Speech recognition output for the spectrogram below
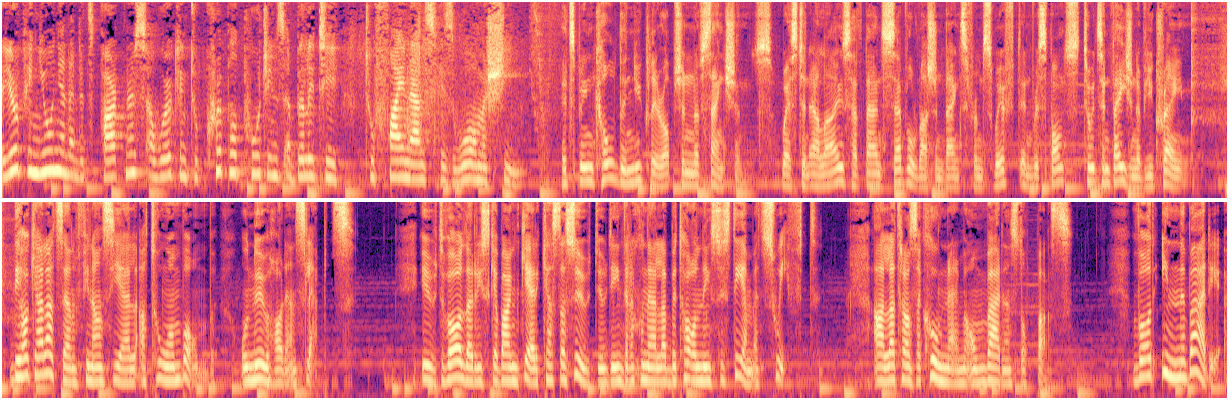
The European Union and its partners are working to cripple Putin's ability to finance his war machine. It's been called the nuclear option of sanctions. Western allies have banned several Russian banks from SWIFT in response to its invasion of Ukraine. Det har kallats en finansiell atombomb och nu har den släppts. Utvalda ryska banker kastas ut ur det internationella betalningssystemet Swift. Alla transaktioner med omvärlden stoppas. Vad innebär det?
